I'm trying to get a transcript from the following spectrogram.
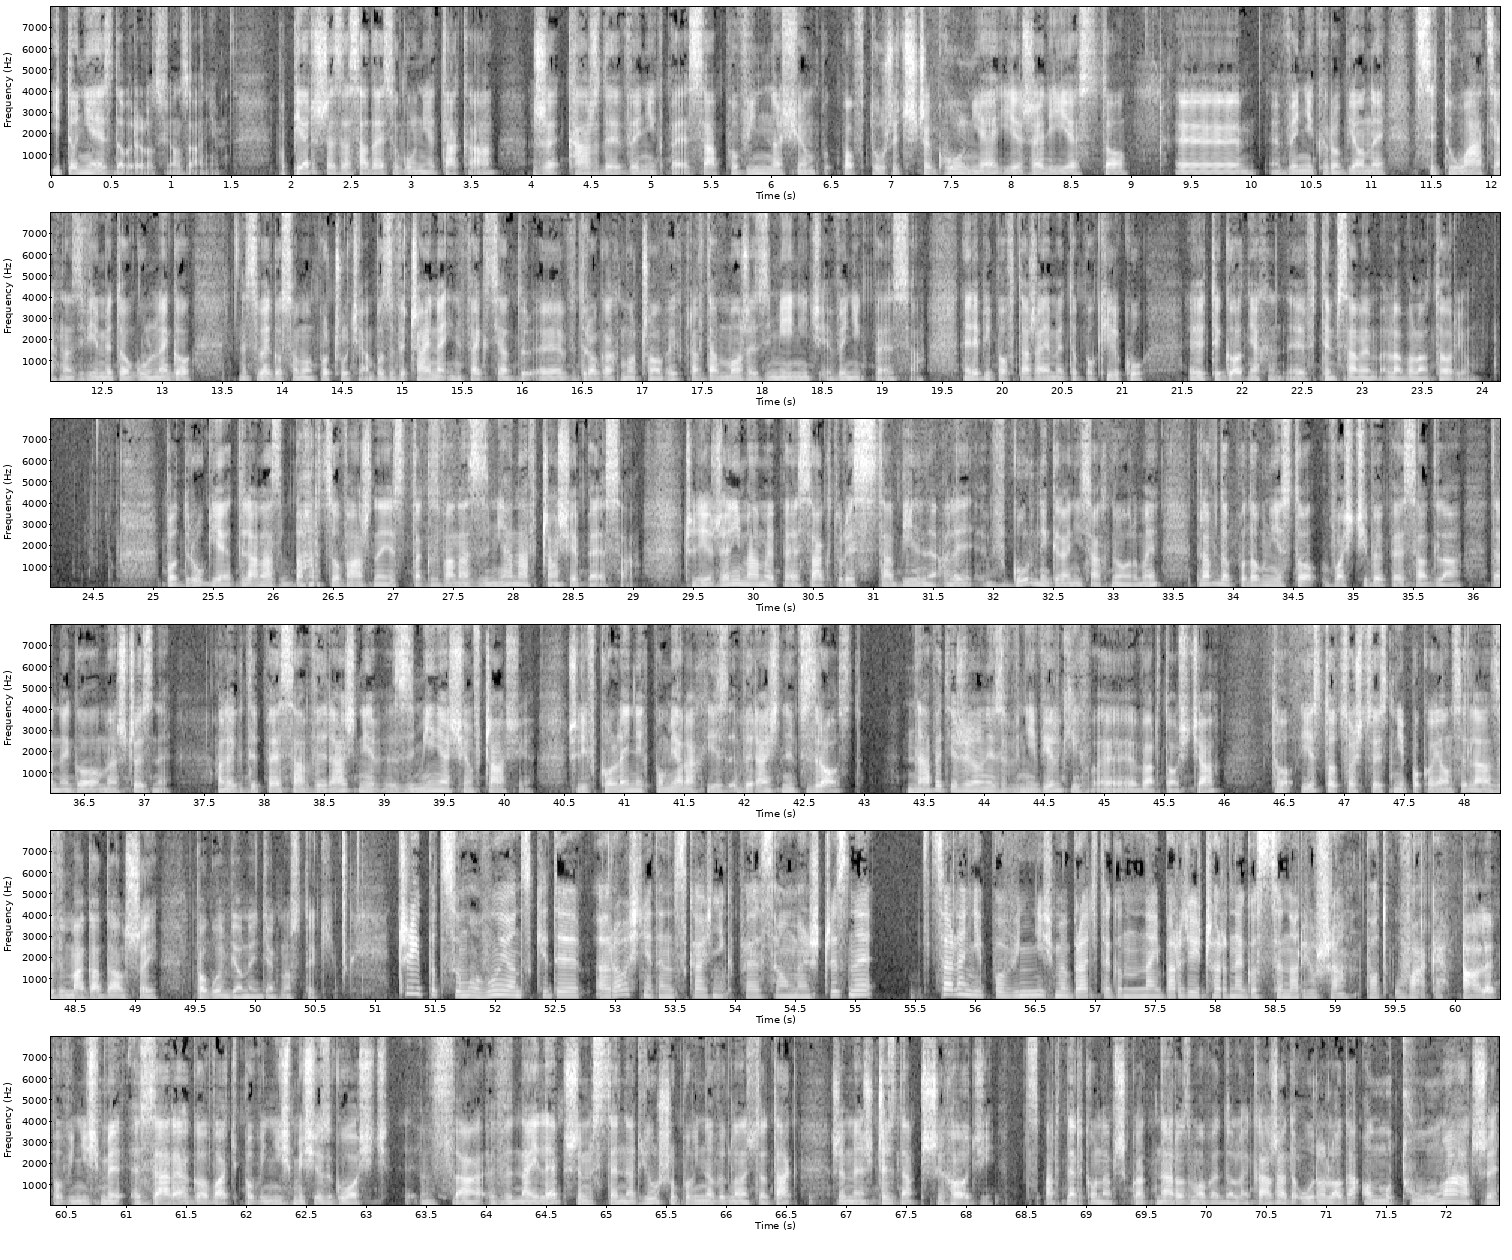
I to nie jest dobre rozwiązanie. Po pierwsze, zasada jest ogólnie taka, że każdy wynik PSA powinno się powtórzyć, szczególnie jeżeli jest to e, wynik robiony w sytuacjach, nazwijmy to ogólnego złego samopoczucia, bo zwyczajna infekcja e, w drogach moczowych, prawda, może zmienić wynik PSA. Najlepiej powtarzajmy to po kilku e, tygodniach w tym samym laboratorium. Po drugie, dla nas bardzo ważne jest tak zwana zmiana w czasie PSA. Czyli jeżeli mamy PSA, które jest stabilne, ale w górnych granicach normy, prawdopodobnie jest to właściwe PSA dla danego mężczyzny ale gdy PSA wyraźnie zmienia się w czasie, czyli w kolejnych pomiarach jest wyraźny wzrost, nawet jeżeli on jest w niewielkich e, wartościach, to jest to coś, co jest niepokojące dla nas, wymaga dalszej, pogłębionej diagnostyki. Czyli podsumowując, kiedy rośnie ten wskaźnik PSA u mężczyzny, wcale nie powinniśmy brać tego najbardziej czarnego scenariusza pod uwagę. Ale powinniśmy zareagować, powinniśmy się zgłosić. W, w, najlepszym scenariuszu powinno wyglądać to tak, że mężczyzna przychodzi z partnerką na przykład na rozmowę do lekarza, do urologa, on mu tłumaczy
